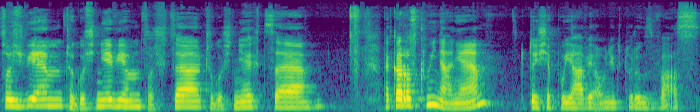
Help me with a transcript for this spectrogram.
Coś wiem, czegoś nie wiem, coś chcę, czegoś nie chcę. Taka rozkmina, nie? Tutaj się pojawia u niektórych z Was.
